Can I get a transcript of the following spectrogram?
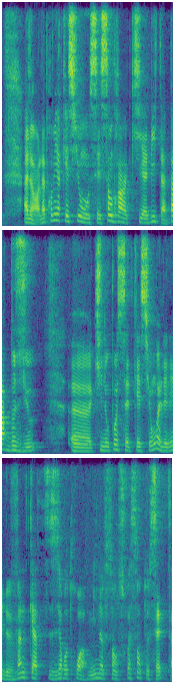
Alors, la première question, c'est Sandra qui habite à Barbezieux euh, qui nous pose cette question. Elle est née le 24 03 1967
